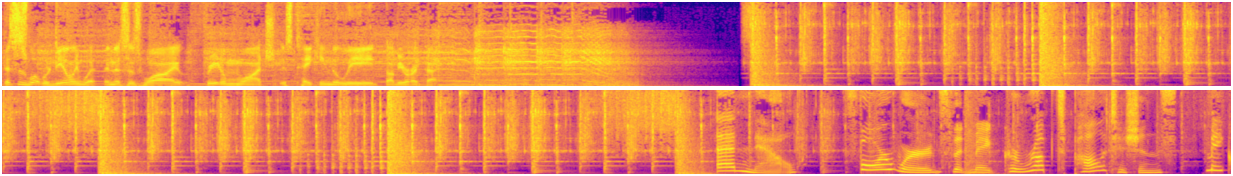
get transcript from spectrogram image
This is what we're dealing with, and this is why Freedom Watch is taking the lead. I'll be right back. That make corrupt politicians make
